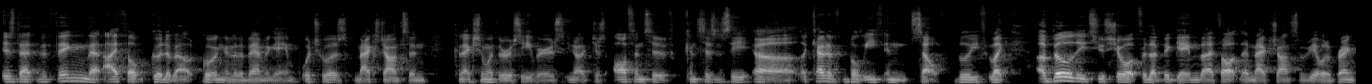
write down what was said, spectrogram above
is that the thing that I felt good about going into the Bama game, which was Max Johnson connection with the receivers, you know, like just offensive consistency, uh, like kind of belief in self, belief, like ability to show up for that big game that I thought that Max Johnson would be able to bring.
